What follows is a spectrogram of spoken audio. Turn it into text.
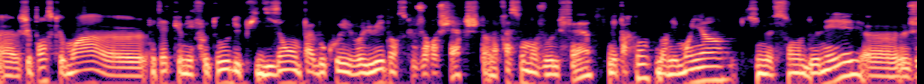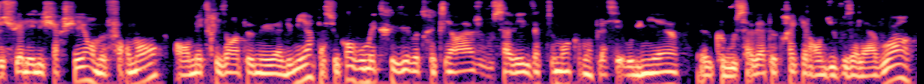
euh, je pense que moi, euh, peut-être que mes photos depuis dix ans n'ont pas beaucoup évolué dans ce que je recherche, dans la façon dont je veux le faire. Mais par contre, dans les moyens qui me sont donnés, euh, je suis allé les chercher en me formant, en maîtrisant un peu mieux la lumière. Parce que quand vous maîtrisez votre éclairage, vous savez exactement comment placer vos lumières, que vous savez à peu près quel rendu vous allez avoir.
